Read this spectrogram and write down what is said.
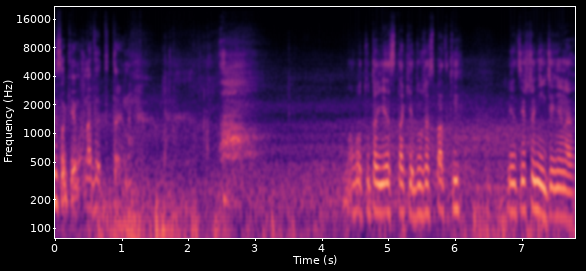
Wysokie ma nawet ten. No bo tutaj jest takie duże spadki, więc jeszcze nigdzie nie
